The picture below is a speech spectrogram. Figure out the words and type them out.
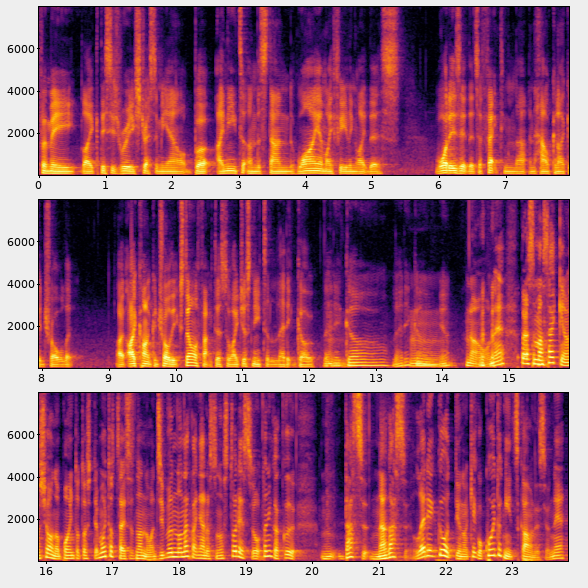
for me. Like, this is really stressing me out. But I need to understand why am I feeling like this? What is it that's affecting that, and how can I control it? I, I can't control the external factor, so I just need to let it go. Let it go. Let it go. Yeah. なるほどね。プラス、まあ、さっきのショーのポイントとしてもう一つ大切なのは自分の中にあるそのストレスをとにかくうん出す、流す。Let it go っていうのは結構こういう時に使うんですよね。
